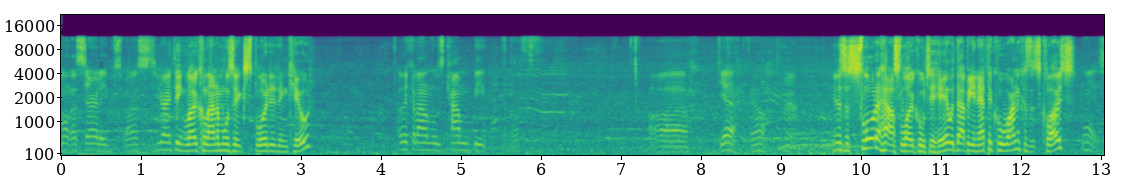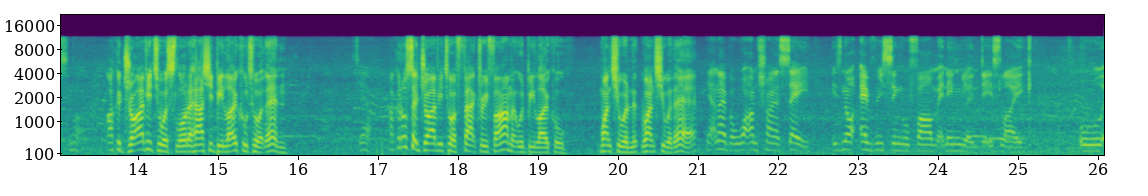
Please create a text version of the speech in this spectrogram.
Not necessarily, to be honest. You don't think local animals are exploited and killed? Local animals can be. Uh, yeah, they are. There's a slaughterhouse local to here. Would that be an ethical one because it's close? No, it's not. I could drive you to a slaughterhouse. You'd be local to it then. Yeah. I could also drive you to a factory farm. It would be local once you were once you were there. Yeah, no, but what I'm trying to say is not every single farm in England is like all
